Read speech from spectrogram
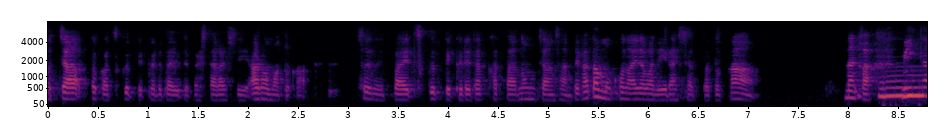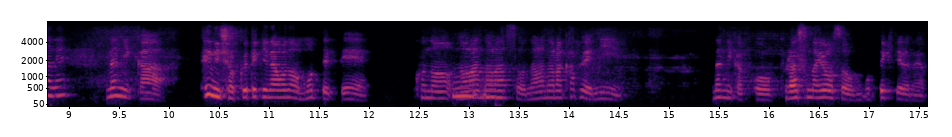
お茶とか作ってくれたりとかしたらしいアロマとかそういうのいっぱい作ってくれた方のんちゃんさんって方もこの間までいらっしゃったとかなんかみんなね何か手に職的なものを持っててこのノラノラ層、ノラノラカフェに何かこうプラスな要素を持ってきてるのよ。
